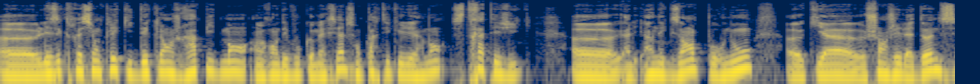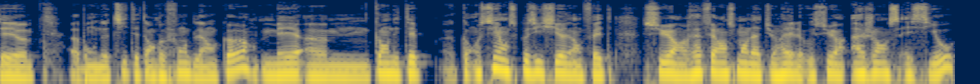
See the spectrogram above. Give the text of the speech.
Euh, les expressions clés qui déclenchent rapidement un rendez-vous commercial sont particulièrement stratégiques. Euh, allez, un exemple pour nous euh, qui a changé la donne, c'est bon notre site est en refonte là encore, mais quand on était quand, si on se positionne en fait sur référencement naturel ou sur agence SEO,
